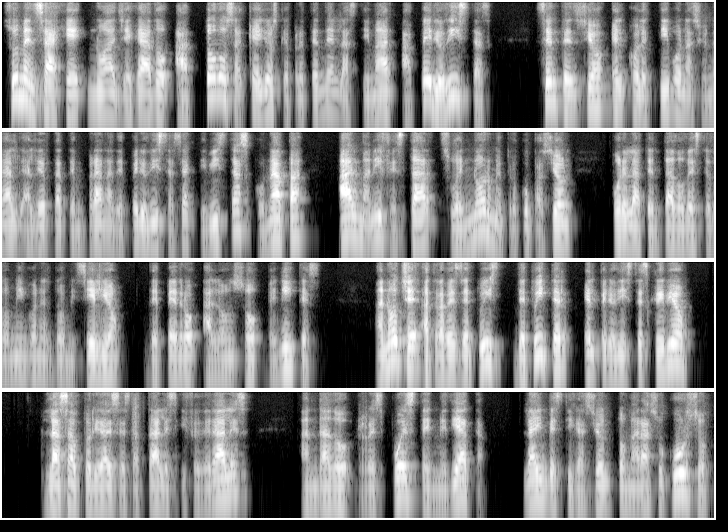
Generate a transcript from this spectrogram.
su mensaje no ha llegado a todos aquellos que pretenden lastimar a periodistas sentenció el Colectivo Nacional de Alerta Temprana de Periodistas y Activistas, CONAPA, al manifestar su enorme preocupación por el atentado de este domingo en el domicilio de Pedro Alonso Benítez. Anoche, a través de, de Twitter, el periodista escribió, las autoridades estatales y federales han dado respuesta inmediata. La investigación tomará su curso.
